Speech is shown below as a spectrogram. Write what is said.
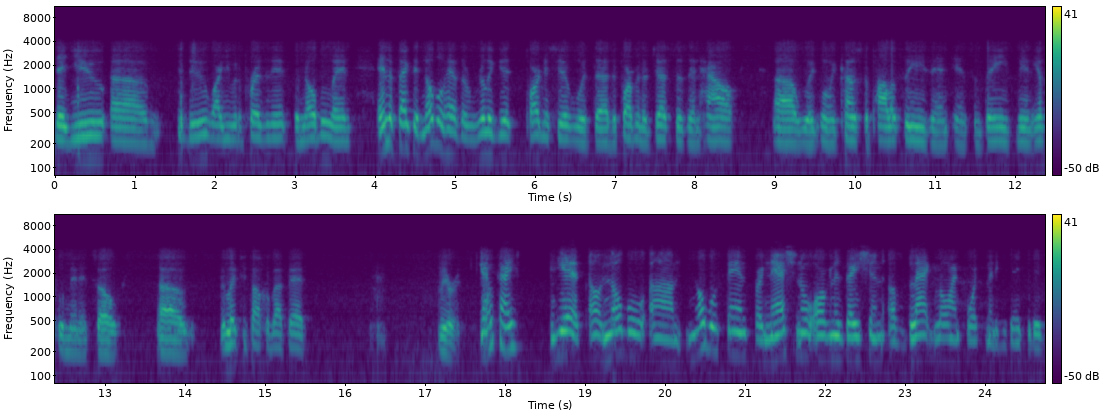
that you um, do while you were the president for Noble and and the fact that Noble has a really good partnership with the uh, Department of Justice and how uh, when it comes to policies and, and some things being implemented. So, uh, to let you talk about that, Vera. Okay. Yes. Oh, Noble. Um, Noble stands for National Organization of Black Law Enforcement Executives,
